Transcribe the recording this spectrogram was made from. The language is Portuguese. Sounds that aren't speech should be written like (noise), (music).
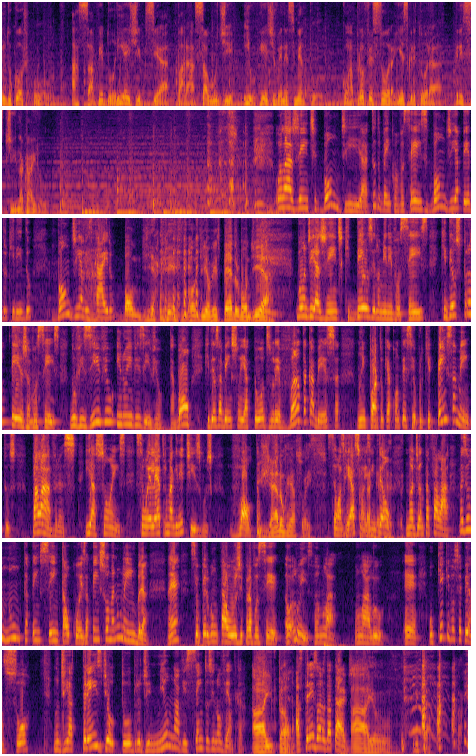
do corpo. A sabedoria egípcia para a saúde e o rejuvenescimento. Com a professora e escritora Cristina Cairo. (laughs) Olá, gente, bom dia. Tudo bem com vocês? Bom dia, Pedro, querido. Bom dia, Luiz Cairo. Bom dia, Cris. bom dia, Luiz Pedro. Bom dia. (laughs) Bom dia, gente. Que Deus ilumine vocês, que Deus proteja vocês no visível e no invisível, tá bom? Que Deus abençoe a todos. Levanta a cabeça, não importa o que aconteceu, porque pensamentos, palavras e ações são eletromagnetismos. Voltam. Geram reações. São as reações. (laughs) Então, não adianta falar, mas eu nunca pensei em tal coisa. Pensou, mas não lembra, né? Se eu perguntar hoje para você, ô, Luiz, vamos lá. Vamos lá, Lu. É, o que que você pensou no dia 3 de outubro de 1990? Ah, então. Às 3 horas da tarde. Ah, eu. Então.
